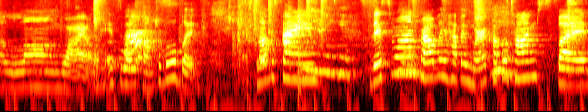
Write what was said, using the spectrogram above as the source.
a long while. It's very comfortable, but it's not the same. This one probably haven't wear a couple times, but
